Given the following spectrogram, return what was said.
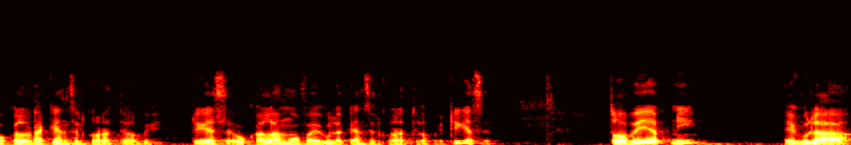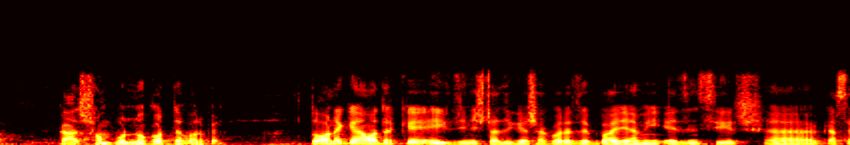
ওকালাটা ক্যান্সেল করাতে হবে। ঠিক আছে? ওকালা মোফা এগুলো ক্যান্সেল করাতে হবে। ঠিক আছে? তবেই আপনি এগুলা কাজ সম্পূর্ণ করতে পারবেন। তো অনেকে আমাদেরকে এই জিনিসটা জিজ্ঞাসা করে যে, ভাই, আমি এজেন্সির কাছে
